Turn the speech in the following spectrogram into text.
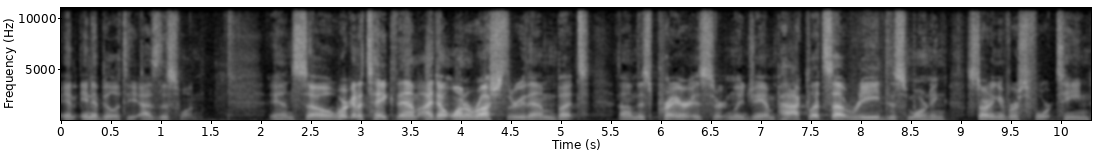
and inability as this one. And so we're going to take them. I don't want to rush through them, but um, this prayer is certainly jam packed. Let's uh, read this morning, starting in verse 14.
